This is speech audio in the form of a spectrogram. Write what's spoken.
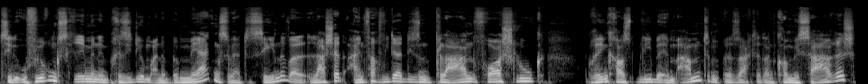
CDU-Führungsgremien im Präsidium eine bemerkenswerte Szene, weil Laschet einfach wieder diesen Plan vorschlug, Brinkhaus bliebe im Amt, sagte dann kommissarisch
